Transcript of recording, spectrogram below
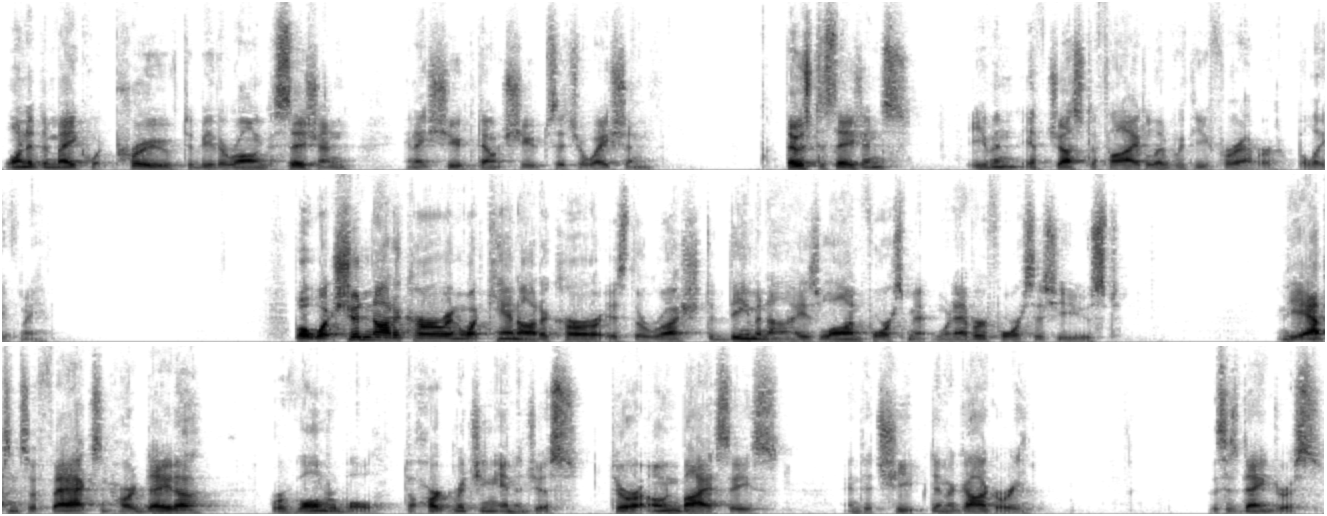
wanted to make what proved to be the wrong decision in a shoot don't shoot situation. Those decisions, even if justified, live with you forever, believe me. But what should not occur and what cannot occur is the rush to demonize law enforcement whenever force is used. In the absence of facts and hard data, we're vulnerable to heart wrenching images, to our own biases, and to cheap demagoguery. This is dangerous.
